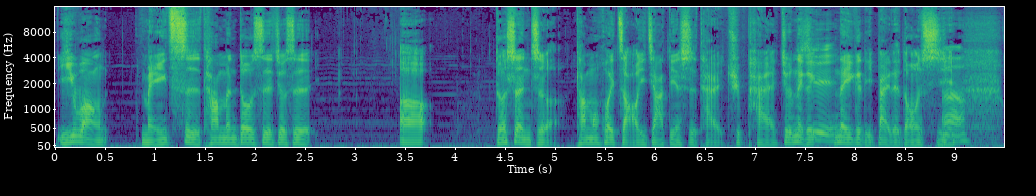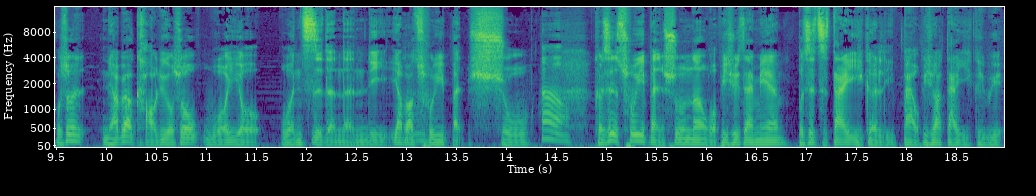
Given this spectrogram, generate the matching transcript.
以往每一次他们都是就是呃。得胜者他们会找一家电视台去拍，就那个那一个礼拜的东西。我说你要不要考虑？我说我有文字的能力，要不要出一本书？嗯，可是出一本书呢，我必须在那边不是只待一个礼拜，我必须要待一个月。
